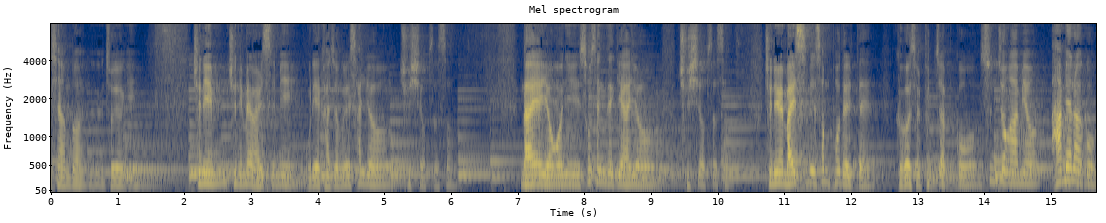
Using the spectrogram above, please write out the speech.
다시 한번 조용히 주님 주님의 말씀이 우리의 가정을 살려 주시옵소서. 나의 영혼이 소생되게 하여 주시옵소서. 주님의 말씀이 선포될 때 그것을 붙잡고 순종하며 아멘하고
